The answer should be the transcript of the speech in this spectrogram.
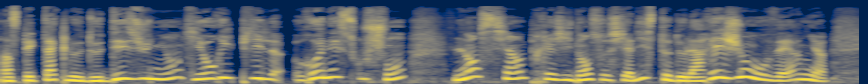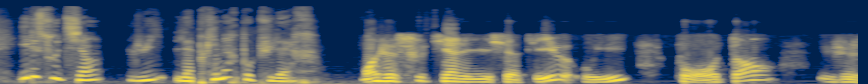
Un spectacle de désunion qui horripile René Souchon, l'ancien président socialiste de la région Auvergne. Il soutient, lui, la primaire populaire. Moi, je soutiens l'initiative, oui. Pour autant, je ne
